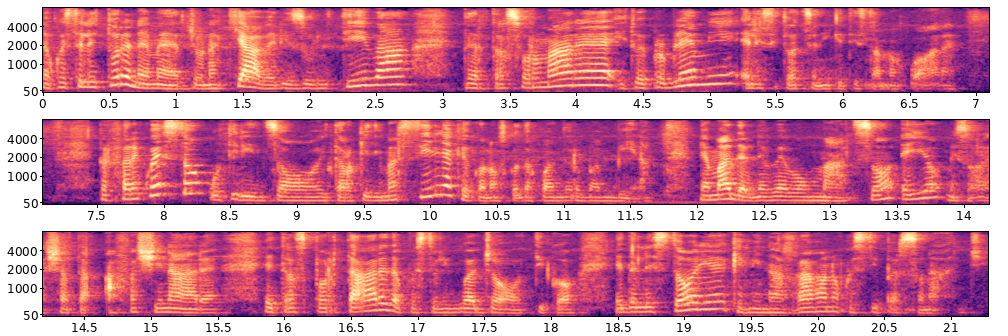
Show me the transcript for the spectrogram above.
Da queste letture ne emerge una chiave risolutiva per trasformare i tuoi problemi e le situazioni che ti stanno a cuore. Per fare questo utilizzo i tarocchi di Marsiglia che conosco da quando ero bambina. Mia madre ne aveva un mazzo e io mi sono lasciata affascinare e trasportare da questo linguaggio ottico e dalle storie che mi narravano questi personaggi.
